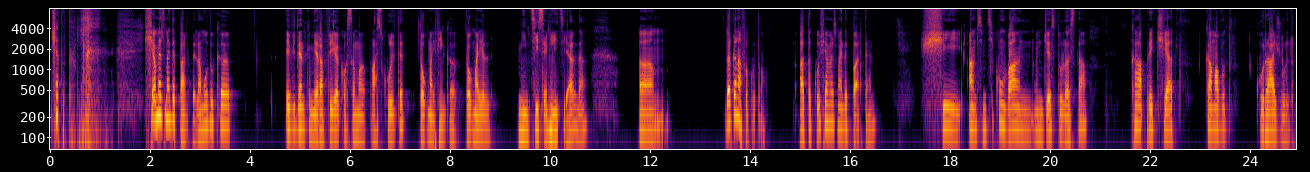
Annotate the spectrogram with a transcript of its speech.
și atât. și am mers mai departe, la modul că evident că mi-era frică că o să mă asculte, tocmai fiindcă tocmai el mințise inițial, da? Um, doar că n-a făcut-o a tăcut și a mers mai departe și am simțit cumva în, în gestul ăsta că a apreciat că am avut curajul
